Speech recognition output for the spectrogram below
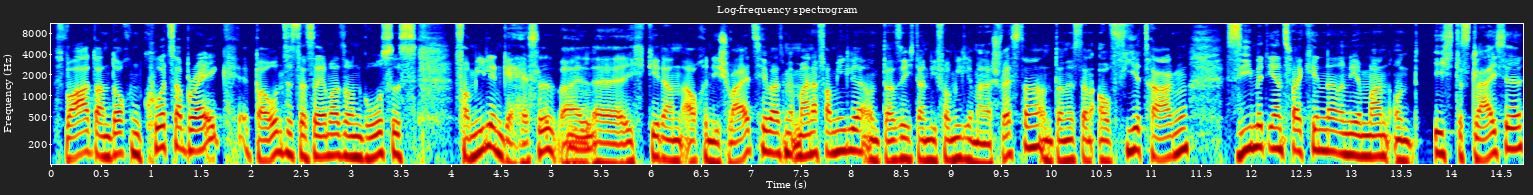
Es war dann doch ein kurzer Break. Bei uns ist das ja immer so ein großes Familiengehässel, weil äh, ich gehe dann auch in die Schweiz jeweils mit meiner Familie und da sehe ich dann die Familie meiner Schwester und dann ist dann auf vier Tagen sie mit ihren zwei Kindern und ihrem Mann und ich das gleiche.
